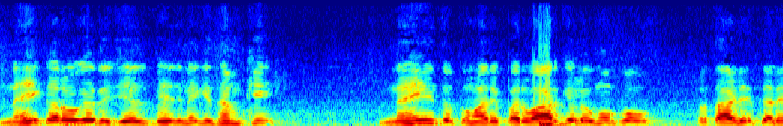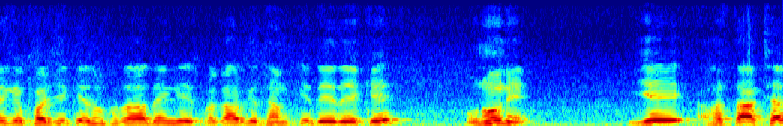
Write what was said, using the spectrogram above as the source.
नहीं करोगे तो जेल भेजने की धमकी। नहीं तो तुम्हारे परिवार के लोगों को प्रताड़ित करेंगे, फर्जी केस में फंसा देंगे, इस प्रकार की धमकी दे दे के उन्होंने ये हस्ताक्षर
